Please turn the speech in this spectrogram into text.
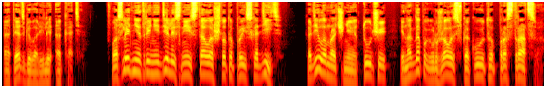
опять говорили о Кате. В последние три недели с ней стало что-то происходить. Ходила мрачнее тучи, иногда погружалась в какую-то прострацию.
